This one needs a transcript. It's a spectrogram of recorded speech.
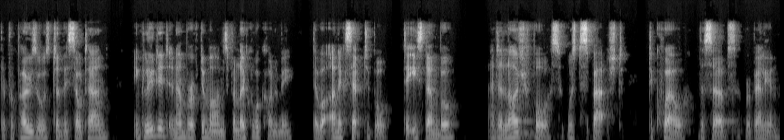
The proposals to the Sultan included a number of demands for local economy that were unacceptable to Istanbul, and a large force was dispatched to quell the Serbs' rebellion.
